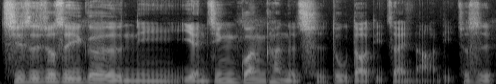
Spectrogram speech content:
其实就是一个你眼睛观看的尺度到底在哪里，就是。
